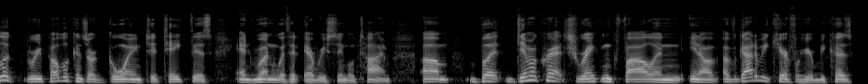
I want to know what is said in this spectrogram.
look, Republicans are going to take this and run with it every single time. Um, but Democrats, ranking file, and you know, I've got to be careful here because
